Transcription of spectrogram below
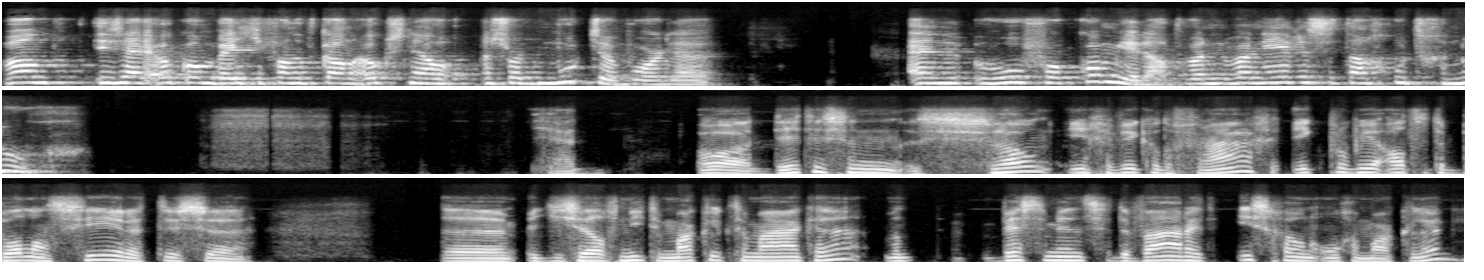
Want je zei ook al een beetje van het kan ook snel een soort moeten worden. En hoe voorkom je dat? Wan- Wanneer is het dan goed genoeg? Ja, oh, dit is een zo'n ingewikkelde vraag. Ik probeer altijd te balanceren tussen eh, het jezelf niet te makkelijk te maken. Want beste mensen, de waarheid is gewoon ongemakkelijk.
